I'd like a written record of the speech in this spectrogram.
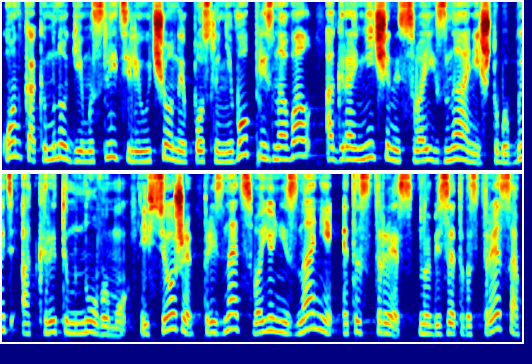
Он, как и многие мыслители и ученые после него, признавал ограниченность своих знаний, чтобы быть открытым новому. И все же признать свое незнание – это стресс. Но без этого стресса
